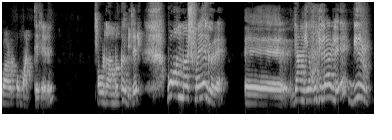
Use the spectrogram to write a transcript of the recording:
var o maddelerin. Oradan bakabilir. Bu anlaşmaya göre e, yani Yahudilerle bir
